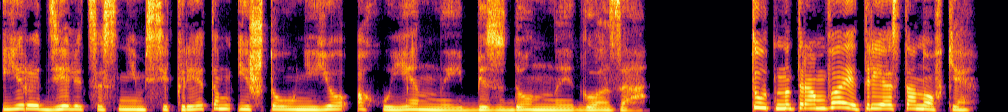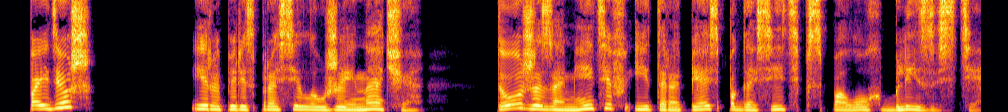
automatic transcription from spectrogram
Ира делится с ним секретом и что у нее охуенные бездонные глаза. Тут на трамвае три остановки. Пойдешь? Ира переспросила уже иначе, тоже заметив и торопясь погасить всполох близости.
